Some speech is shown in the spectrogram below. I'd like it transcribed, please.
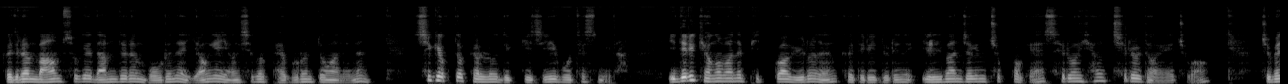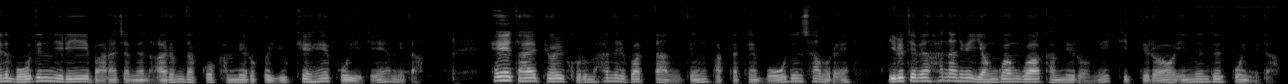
그들은 마음속에 남들은 모르는 영의 양식으로 배부른 동안에는 식욕도 별로 느끼지 못했습니다. 이들이 경험하는 빛과 위로는 그들이 누리는 일반적인 축복에 새로운 향취를 더해 주어 주변의 모든 일이 말하자면 아름답고 감미롭고 유쾌해 보이게 합니다. 해, 달, 별, 구름, 하늘과 땅 등 바깥의 모든 사물에 이를테면 하나님의 영광과 감미로움이 깃들어 있는 듯 보입니다.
